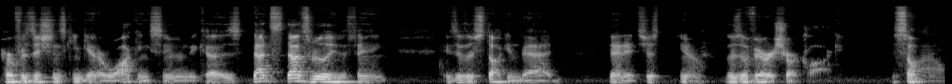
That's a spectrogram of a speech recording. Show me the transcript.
her physicians can get her walking soon because that's that's really the thing is if they're stuck in bed, then it's just you know there's a very short clock. Something. Wow.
